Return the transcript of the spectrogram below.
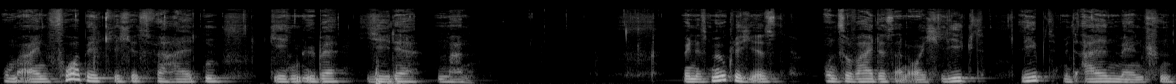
um ein vorbildliches Verhalten gegenüber jeder Mann. Wenn es möglich ist und soweit es an euch liegt, lebt mit allen Menschen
